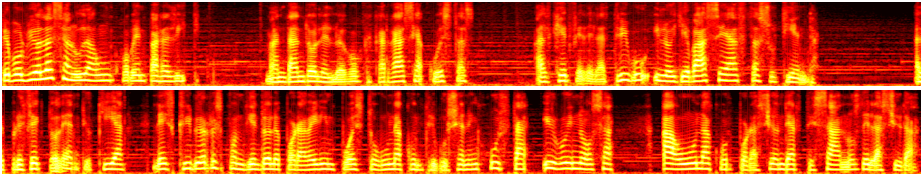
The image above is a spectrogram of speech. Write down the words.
devolvió la salud a un joven paralítico, mandándole luego que cargase a cuestas al jefe de la tribu y lo llevase hasta su tienda. Al prefecto de Antioquía le escribió respondiéndole por haber impuesto una contribución injusta y ruinosa a una corporación de artesanos de la ciudad.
